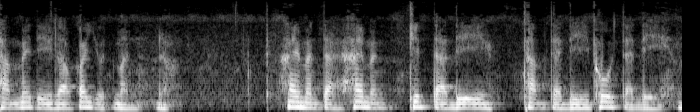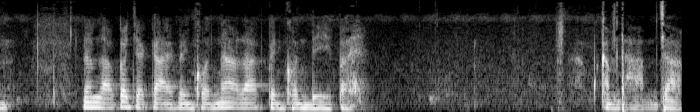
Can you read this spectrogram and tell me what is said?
ทำไม่ดีเราก็หยุดมันให้มันแต่ให้มันคิดแต่ดีทำแต่ดีพูดแต่ดี แล้วเราก็จะกลายเป็นคนน่ารักเป็นคนดีไป คำถามจาก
